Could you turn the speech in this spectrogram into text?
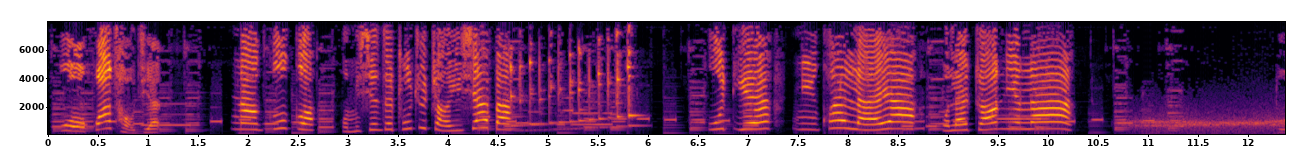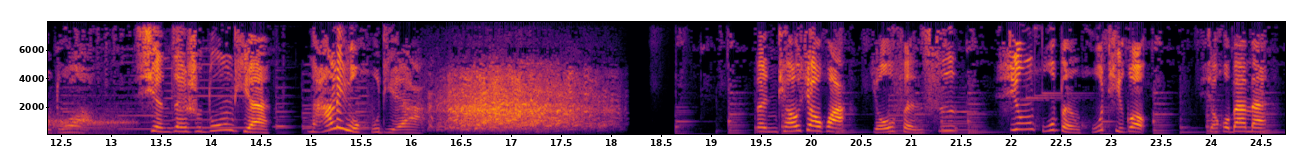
或花草间。那哥哥，我们现在出去找一下吧。蝴蝶，你快来呀，我来找你啦！朵朵，现在是冬天。哪里有蝴蝶啊？本条笑话由粉丝星湖本湖提供。小伙伴们，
